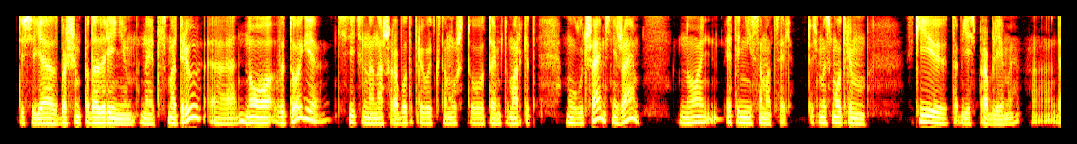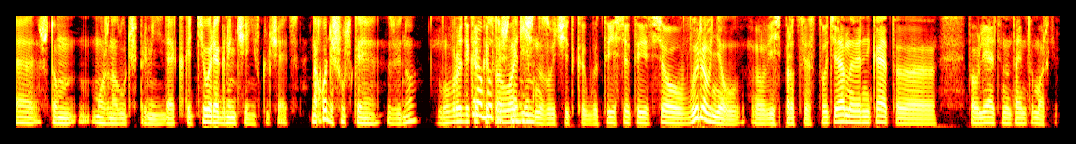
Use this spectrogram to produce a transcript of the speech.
То есть я с большим подозрением на это смотрю, э, но в итоге действительно наша работа приводит к тому, что time to market мы улучшаем, снижаем, но это не сама цель. То есть мы смотрим, какие там есть проблемы, э, да, что можно лучше применить, да, какая теория ограничений включается. Находишь узкое звено, ну, вроде как это логично звучит, как бы. Ты, если ты все выровнял, э, весь процесс, то у тебя наверняка это повлияет и на time to market.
